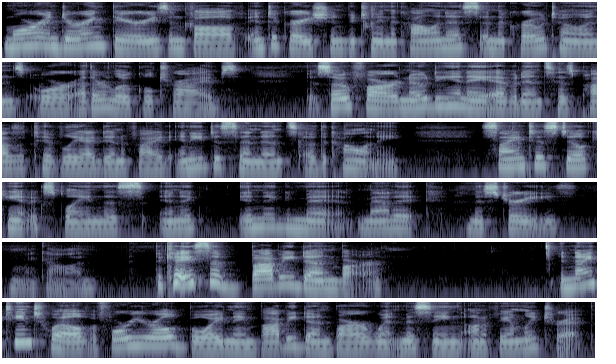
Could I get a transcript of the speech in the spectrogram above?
More enduring theories involve integration between the colonists and the Croatoans or other local tribes, but so far no DNA evidence has positively identified any descendants of the colony. Scientists still can't explain this enig- enigmatic mysteries. Oh my god. The case of Bobby Dunbar. In 1912, a four year old boy named Bobby Dunbar went missing on a family trip.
